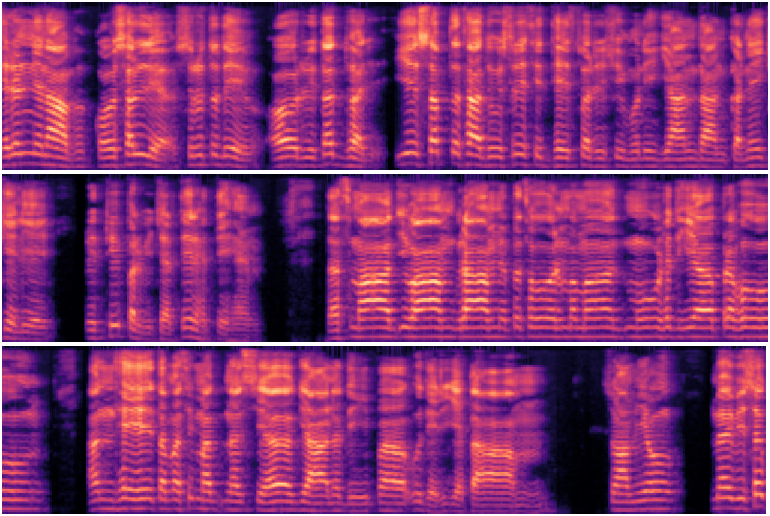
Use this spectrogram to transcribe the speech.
हिरण्यनाभ कौशल्य श्रुतदेव और ऋतध्वज। ये सब तथा दूसरे सिद्धेश्वर ऋषि मुनि ज्ञान दान करने के लिए पृथ्वी पर विचरते रहते हैं। तस्माद्युवाम ग्राम्य पथोर्मम मूढ़ प्रभु। अंधे तमसि मग्न ज्ञान दीप उदीर्यताम। स्वामियों, मैं विषक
